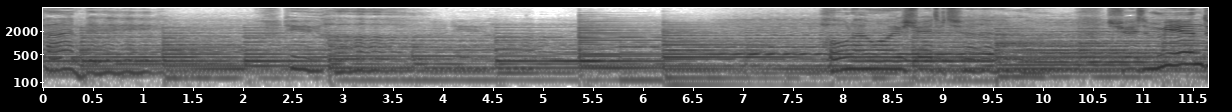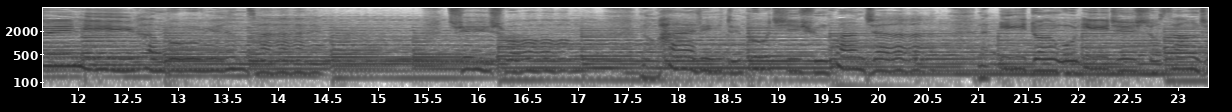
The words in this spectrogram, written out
还没。学着沉默，学着面对遗憾，不愿再去说。脑海里对不起循环着那一段，我一直收藏着，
